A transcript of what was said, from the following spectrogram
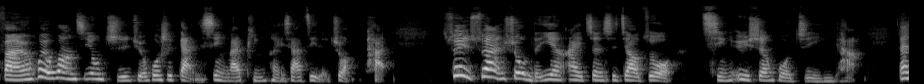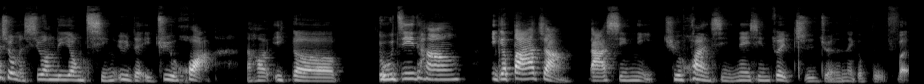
反而会忘记用直觉或是感性来平衡一下自己的状态，所以虽然说我们的厌爱症是叫做情欲生活指引卡，但是我们希望利用情欲的一句话，然后一个毒鸡汤，一个巴掌打醒你，去唤醒内心最直觉的那个部分。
